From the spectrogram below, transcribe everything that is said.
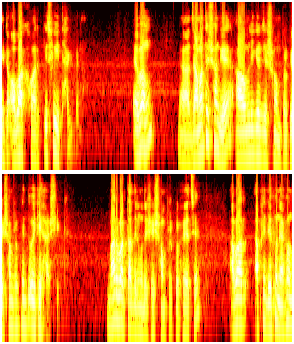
এটা অবাক হওয়ার কিছুই থাকবে না। এবং জামাতের সঙ্গে আওয়ামী লীগের যে সম্পর্ক, এই সম্পর্ক কিন্তু ঐতিহাসিক। বারবার তাদের মধ্যে সেই সম্পর্ক হয়েছে। আবার আপনি দেখুন এখন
